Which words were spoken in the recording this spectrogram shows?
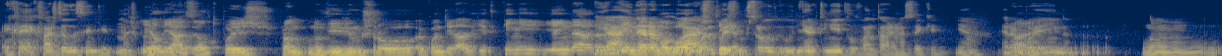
É, que, é que faz todo o sentido. Mas E aliás, ele depois, pronto, no vídeo mostrou a quantidade de que tinha e ainda era, Yeah, ainda era uma o boa gajo quantia. depois mostrou o dinheiro que tinha ido levantar e não sei o quê. Yeah, era boi ainda. Não.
